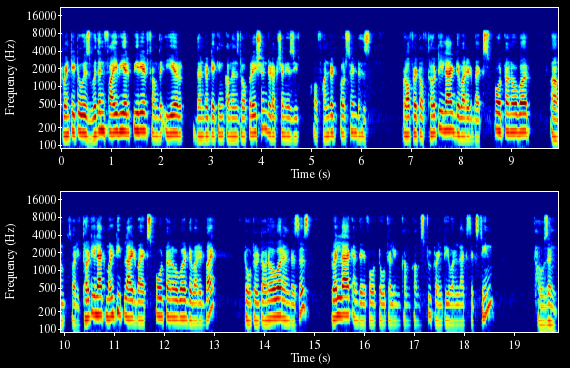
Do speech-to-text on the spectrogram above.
22 is within 5 year period from the year the undertaking commenced operation deduction is of 100% is profit of 30 lakh divided by export turnover um, sorry 30 lakh multiplied by export turnover divided by total turnover and this is 12 lakh and therefore total income comes to 21 lakh 16,000.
